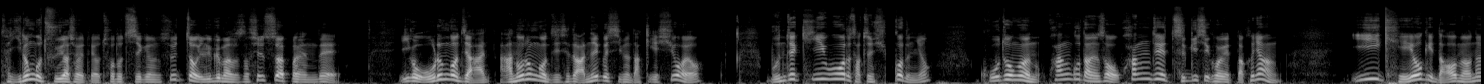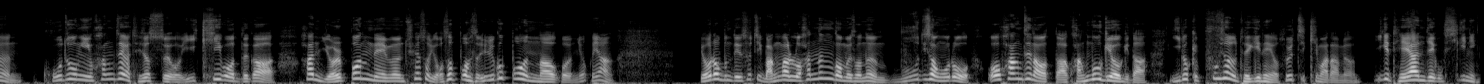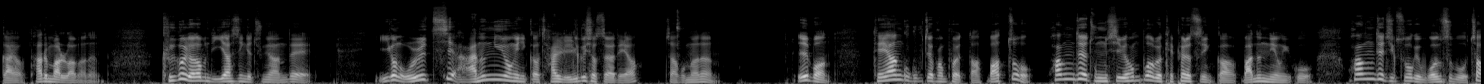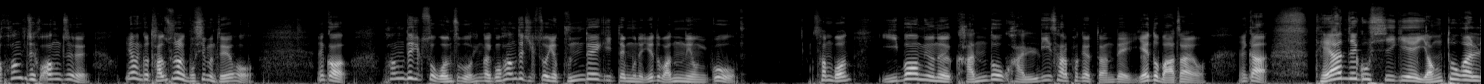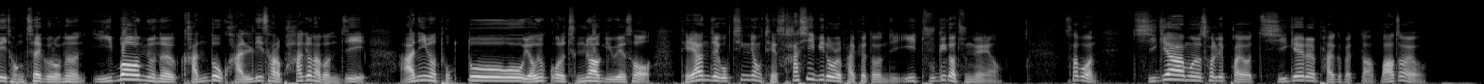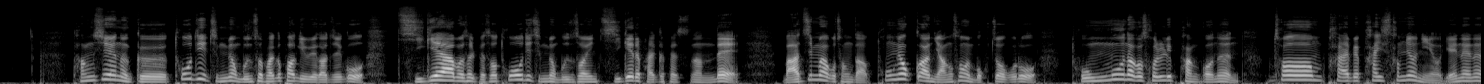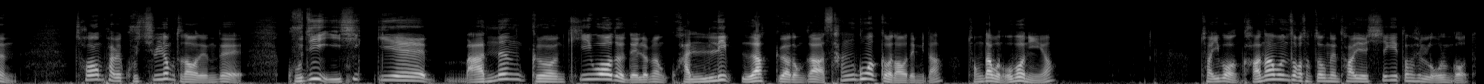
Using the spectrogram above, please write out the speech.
자, 이런 거 주의하셔야 돼요. 저도 지금 슬쩍 읽으면서 실수할 뻔했는데 이거 옳은 건지 안, 안 옳은 건지 제대로 안 읽으시면 낚이기 쉬워요. 문제 키워드 자체는 쉽거든요. 고종은 황구단에서 황제 즉위시 거행했다. 그냥 이 개혁이 나오면은 고종이 황제가 되셨어요. 이 키워드가 한 10번 내면 최소 6번에서 7번 나오거든요. 그냥 여러분들이 솔직히 막말로 하는 검에서는 무지성으로 어 황제 나왔다 광무개혁이다 이렇게 푸셔도 되긴 해요 솔직히 말하면 이게 대한제국 시기니까요 다른 말로 하면은 그걸 여러분들 이해하시는 게 중요한데 이건 옳지 않은 유형이니까 잘 읽으셨어야 돼요. 자, 보면은 1번 대한국 국제 반포였다. 맞죠? 황제 중심의 헌법을 개편했으니까 맞는 내용이고 황제 직속의 원수부. 자, 황제 황제. 그냥 이거 단순하게 보시면 돼요. 그러니까 황제 직속 원수부. 그러니까 이거 황제 직속이 군대이기 때문에 얘도 맞는 내용이고 3번 이범윤을 간도 관리사로 파견했다는데 얘도 맞아요. 그러니까 대한제국 시기의 영토 관리 정책으로는 이범윤을 간도 관리사로 파견하던지 아니면 독도 영유권을 증명하기 위해서 대한제국 칙령 제41호를 발표했다든지 이 두 개가 중요해요. 4번 지계함을 설립하여 지계를 발급했다. 맞아요. 당시에는 그 토지 증명 문서 발급하기 위해 가지고 지계함을 설립해서 토지 증명 문서인 지계를 발급했었는데 마지막으로 정답 통역관 양성을 목적으로 동문학을 설립한 거는 1883년이에요. 얘네는 1897년부터 나와야 되는데 굳이 이 시기에 맞는 그런 키워드를 내려면 관립의학교라던가 상공학교가 나와야 됩니다. 정답은 5번이에요. 자, 2번. 가나 문서가 작성된 사이에 시기 사실로 옳은 것.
